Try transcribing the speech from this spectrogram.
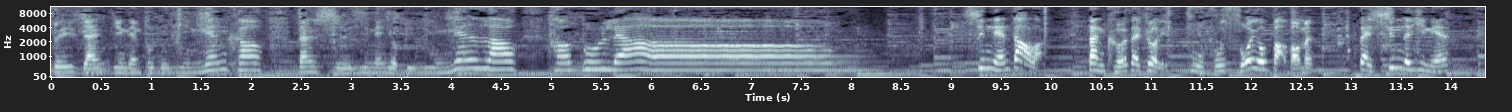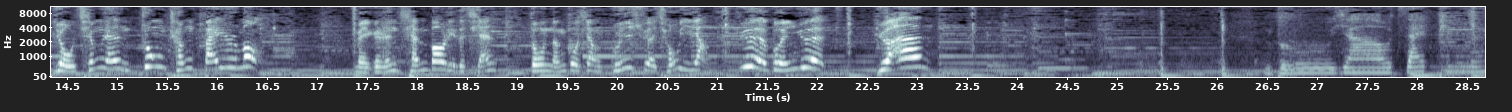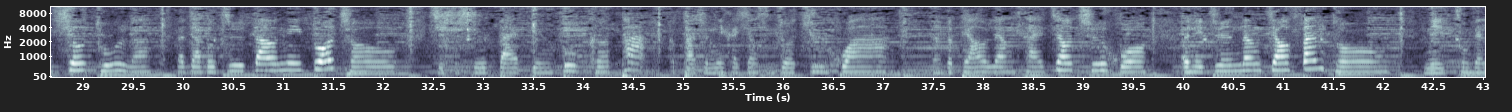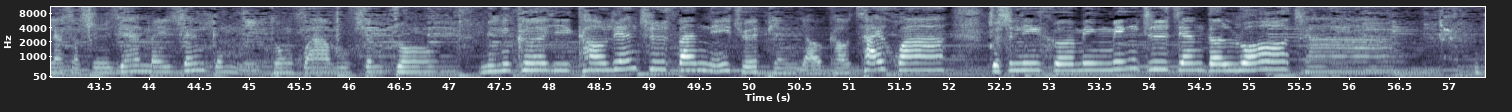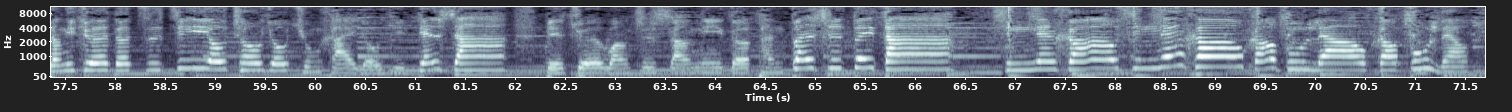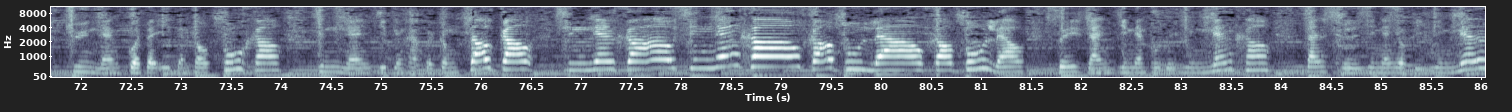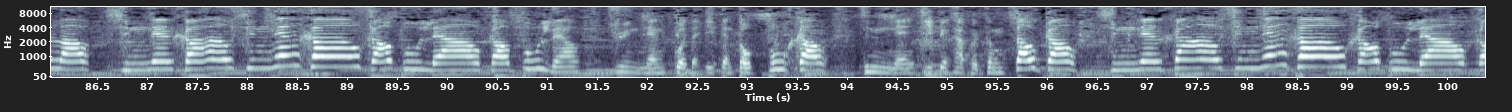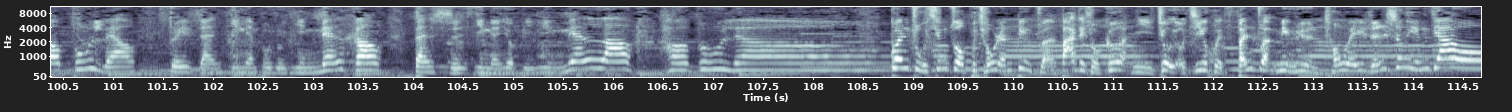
虽然一年不如一年好，但是一年又比一年老。好不了。新年到了，蛋壳在这里祝福所有宝宝们，在新的一年有情人终成白日梦，每个人钱包里的钱都能够像滚雪球一样越滚越远。不要再拼命修图，大家都知道你多丑。其实失败并不可怕，可怕是你还相信这句话。长得漂亮才叫吃货，而你只能叫饭桶。你充电两小时也没人跟你通话五分钟。明明可以靠脸吃饭，你却偏要靠才华，这是你和明明之间的落差。当你觉得自己又丑又穷，还有一点傻，别绝望，至少你的判断是对的。新年好，新年好，好不了，好不了，去年过得一点都不好，今年一定还会更糟糕。新年好，新年好，好不了，好不了，虽然一年不如一年好，但是一年又比一年不了，去年过得一点都不好，今年一定还会更糟糕。新年好，新年好，好不了，好不了，虽然一年不如一年好，但是一年又比一年老，好不了。关注星座不求人，并转发这首歌，你就有机会反转命运，成为人生赢家哦。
